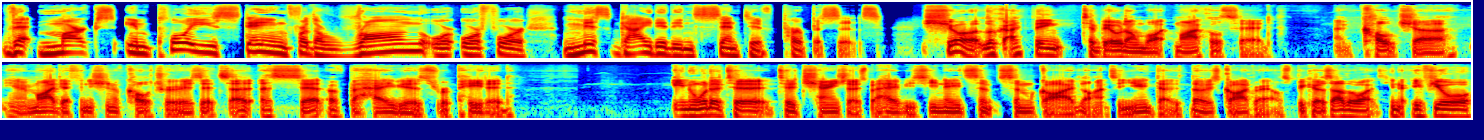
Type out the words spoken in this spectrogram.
that marks employees staying for the wrong or, or for misguided incentive purposes. Sure. Look, I think to build on what Michael said, uh, culture, you know, my definition of culture is it's a, a set of behaviors repeated in order to to change those behaviors, you need some some guidelines and you need those, those guide rails because otherwise, you know, if your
